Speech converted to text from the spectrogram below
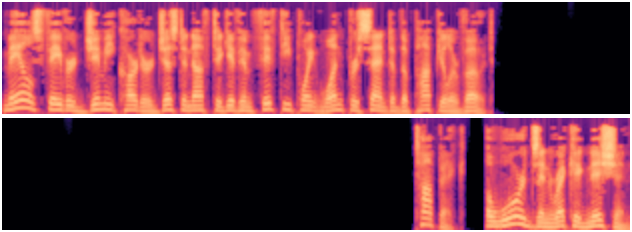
Males favored Jimmy Carter just enough to give him 50.1% of the popular vote. Awards and recognition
